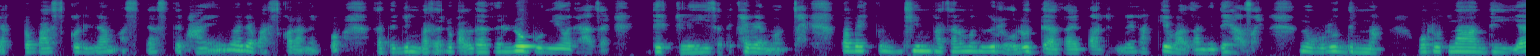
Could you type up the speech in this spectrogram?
একটা বাস করলাম, আস্তে আস্তে ভাঙে বাস করা নাইবো যাতে ডিম বাজারও ভালো যায়, লোভনীয় দেখা যায়। দেখলেই যাতে খাইবার মন চায়। তবে একটু ডিম ভাজার মধ্যে যদি হলুদ দেওয়া যায় তাহলে না কে বাজানি দেখা যায়। হলুদ দিন না। হলুদ না দিয়া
